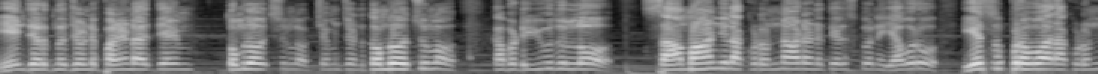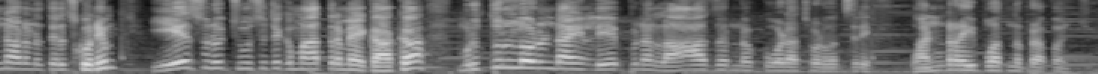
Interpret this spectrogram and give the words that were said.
ఏం జరుగుతుందో చూడండి పన్నెండు అధ్యాయం. తొమ్మిదో వచ్చంలో క్షమించండి తొమ్మిదో వచ్చంలో కాబట్టి యూదుల్లో సామాన్యులు అక్కడ ఉన్నాడని తెలుసుకొని ఎవరు? యేసు ప్రభువారు అక్కడ ఉన్నాడని తెలుసుకొని యేసును చూసుటకు మాత్రమే కాక మృతుల్లో నుండి ఆయన లేపిన లాజర్ను కూడా చూడవచ్చు వండర్ అయిపోతుంది ప్రపంచం.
